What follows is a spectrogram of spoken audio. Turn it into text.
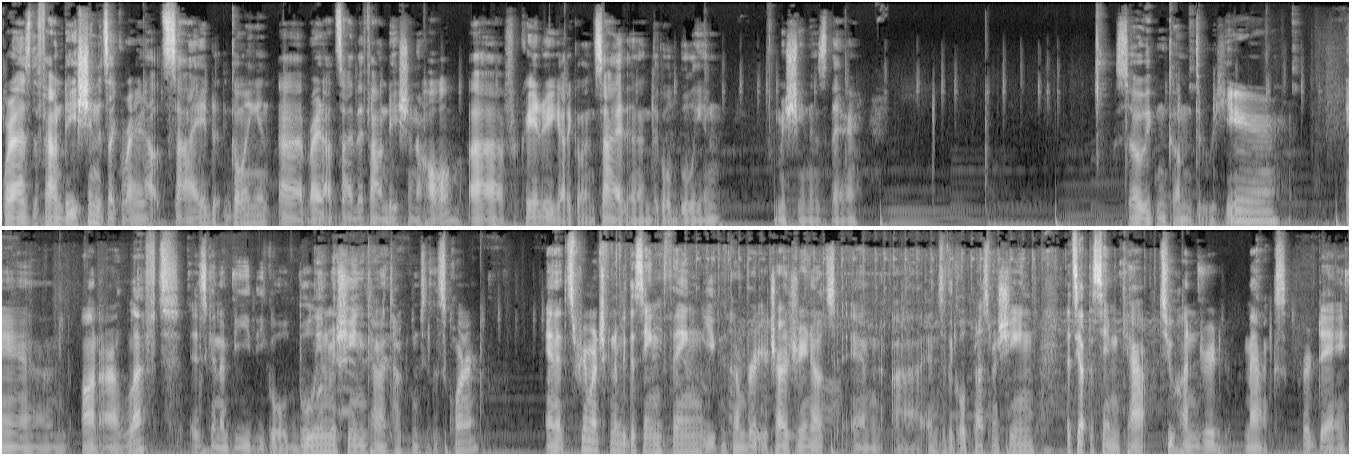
Whereas the foundation is like right outside going in, uh, right outside the foundation hall. Uh, for Crater, you gotta go inside and then the gold bullion machine is there. So we can come through here and on our left is going to be the gold bullion machine kind of tucked into this corner. And it's pretty much going to be the same thing. You can convert your treasury notes and uh, into the gold press machine. It's got the same cap, 200 max per day.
